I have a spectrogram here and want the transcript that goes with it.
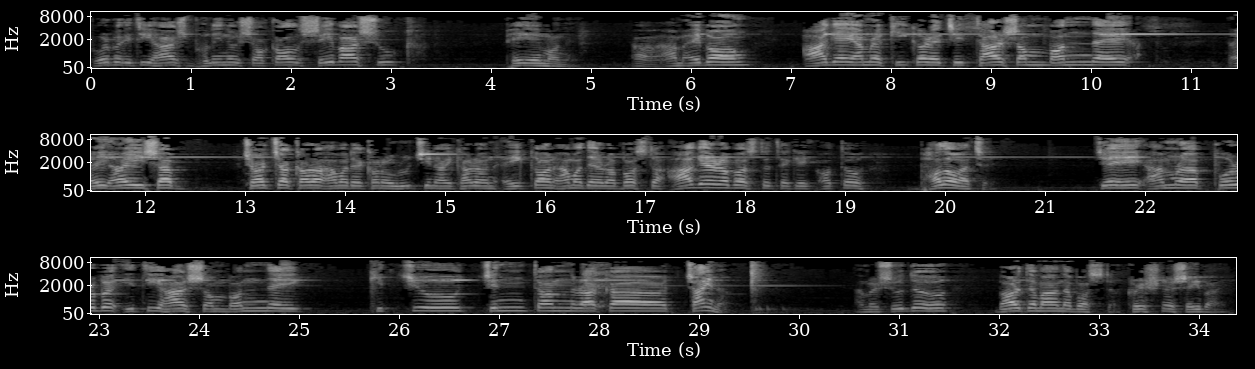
পূর্ব ইতিহাস ভুলিনু সকল সেবা সুখ পেয়ে মনে। এবং আগে আমরা কি করেছি তার সম্বন্ধে এই সব চর্চা করা আমাদের কোনো রুচি নাই কারণ এই কন আমাদের অবস্থা আগের অবস্থা থেকে অত ভালো আছে যে আমরা পূর্ব ইতিহাস সম্বন্ধে কিছু চিন্তন রাখা চাই না আমরা শুধু বর্তমান অবস্থা কৃষ্ণ সেবায়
